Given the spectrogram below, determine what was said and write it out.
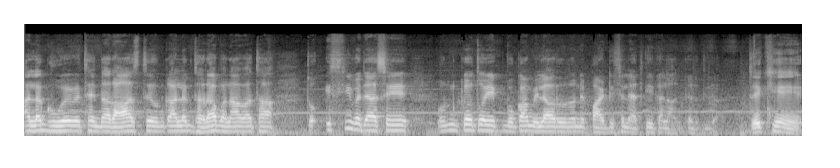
अलग हुए हुए थे नाराज़ थे उनका अलग धरा बना हुआ था तो इसी वजह से उनको तो एक मौका मिला और उन्होंने पार्टी से लैदगी का ऐलान कर दिया। देखें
